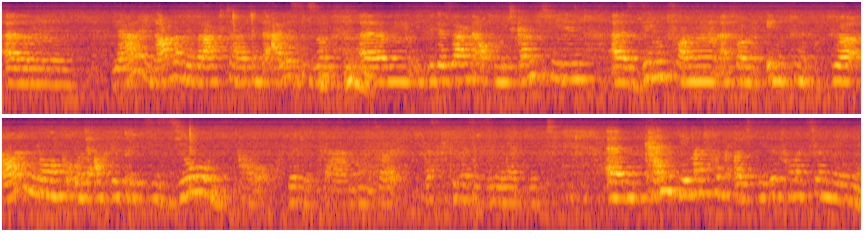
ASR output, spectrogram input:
ähm, ja, in Ordnung gebracht hat und alles so, ähm, ich würde sagen, auch mit ganz viel äh, Sinn von, äh, von in, für Ordnung und auch für Präzision auch, würde ich sagen, so, das Gefühl, was sie mir gibt. Ähm, kann jemand von euch diese Information nehmen?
